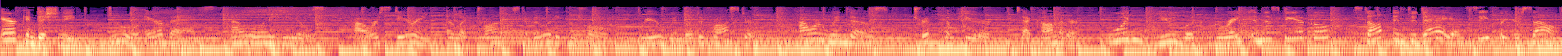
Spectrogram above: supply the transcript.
air conditioning, dual airbags, alloy wheels, power steering, electronic stability control, rear window defroster, power windows, trip computer, tachometer. Wouldn't you look great in this vehicle? Stop in today and see for yourself.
